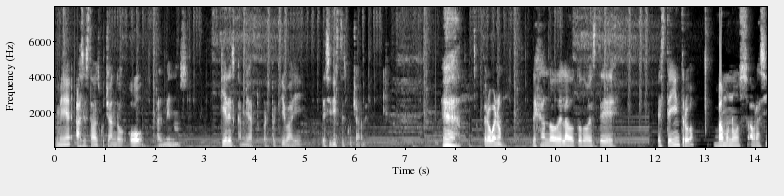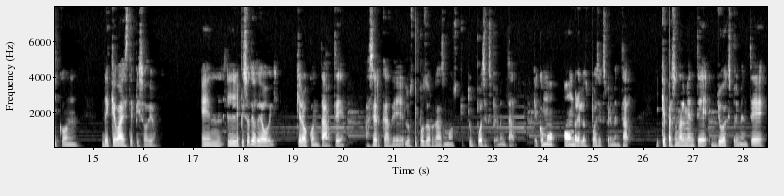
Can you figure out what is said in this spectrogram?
me has estado escuchando o al menos quieres cambiar tu perspectiva y decidiste escucharme. Eh, pero bueno, dejando de lado todo este este intro, vámonos ahora sí con de qué va este episodio. En el episodio de hoy quiero contarte acerca de los tipos de orgasmos que tú puedes experimentar, que como hombre los puedes experimentar y que personalmente yo experimenté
